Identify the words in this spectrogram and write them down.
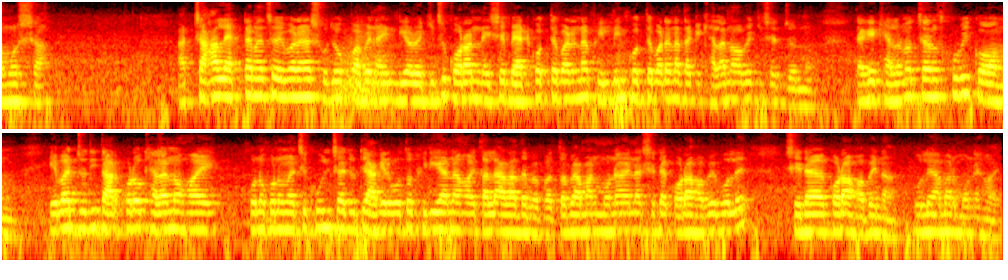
সমস্যা। আর চাহাল একটা ম্যাচও এবারে আর সুযোগ পাবে না ইন্ডিয়ার কিছু করার নেই। সে ব্যাট করতে পারে না ফিল্ডিং করতে পারে না, তাকে খেলানো হবে কিসের জন্য? তাকে খেলানোর চান্স খুবই কম। এবার যদি তারপরেও খেলানো হয় কোনো কোনো ম্যাচে কুলচা যদি আগের মতো ফিরিয়ে আনা হয়, তাহলে আলাদা ব্যাপার। তবে আমার মনে হয় না সেটা করা হবে বলে, সেটা করা হবে না বলে আমার মনে হয়।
